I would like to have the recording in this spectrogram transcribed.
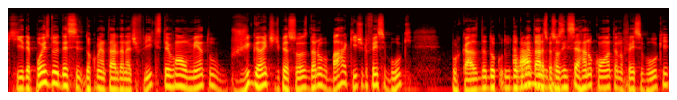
que depois do- desse documentário da Netflix teve um aumento gigante de pessoas dando barra kit do Facebook por causa do, do documentário. As pessoas encerrando conta no Facebook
